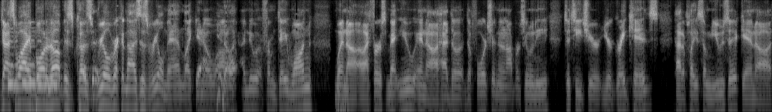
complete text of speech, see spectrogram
That's why I brought it up is because real recognizes real, man. Like yeah, you know, you know uh, I, I knew it from day one when mm-hmm. uh, I first met you and uh, had the the fortune and an opportunity to teach your your great kids how to play some music and uh,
